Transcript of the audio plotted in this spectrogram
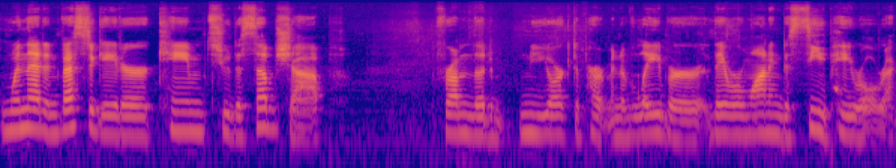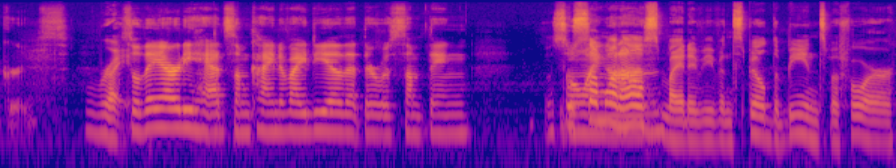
when that investigator came to the sub shop from the New York Department of Labor, they were wanting to see payroll records. Right. So they already had some kind of idea that there was something. So someone else might have even spilled the beans before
